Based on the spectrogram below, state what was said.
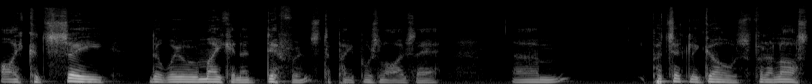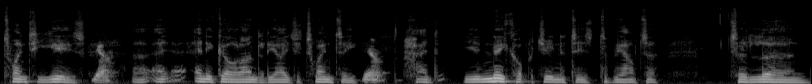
I could see that we were making a difference to people's lives there, um, particularly girls. For the last 20 years, yeah. uh, any girl under the age of 20 yeah. had unique opportunities to be able to to learn,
